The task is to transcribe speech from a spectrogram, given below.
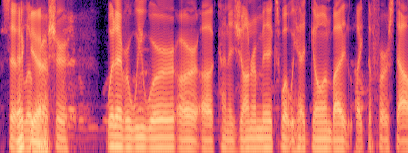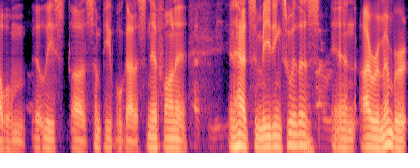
So Heck low yeah. pressure. Whatever we were, our uh, kind of genre mix, what we had going by like the first album, at least uh, some people got a sniff on it and had some meetings with us. And I remember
